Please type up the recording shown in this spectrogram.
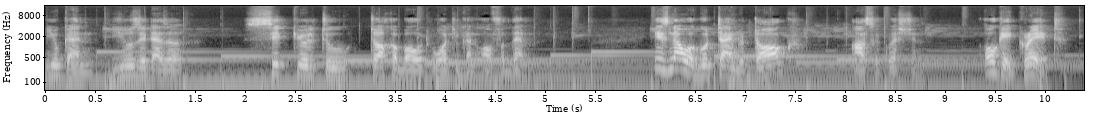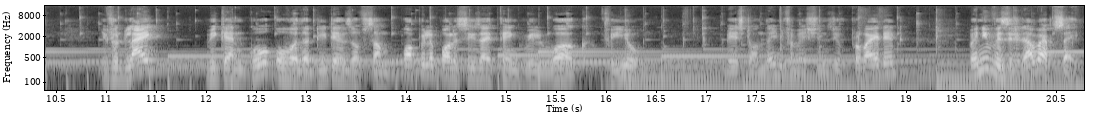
you can use it as a sequel to talk about what you can offer them. Is now a good time to talk? Ask a question. Okay, great. If you'd like, we can go over the details of some popular policies I think will work for you based on the information you've provided when you visited our website.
